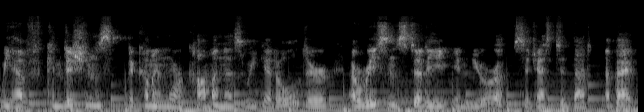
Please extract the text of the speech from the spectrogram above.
we have conditions becoming more common as we get older. A recent study in Europe suggested that about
